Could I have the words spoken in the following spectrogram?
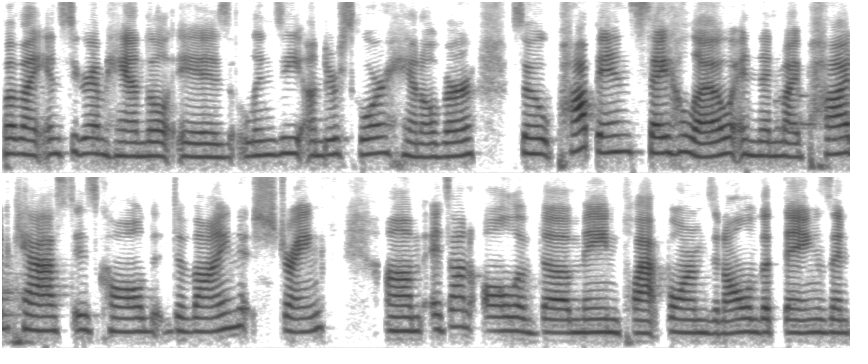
but my Instagram handle is Lindsay underscore Hanover. So pop in, say hello, and then my podcast is called Divine Strength. Um, it's on all of the main platforms and all of the things. And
